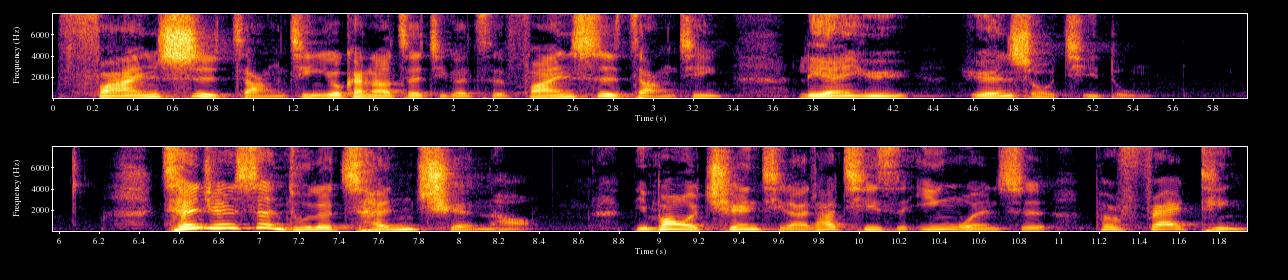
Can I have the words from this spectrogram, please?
凡事长进。又看到这几个字：凡事长进，连于元首基督。成全圣徒的成全，哈，你帮我圈起来。它其实英文是 perfecting。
